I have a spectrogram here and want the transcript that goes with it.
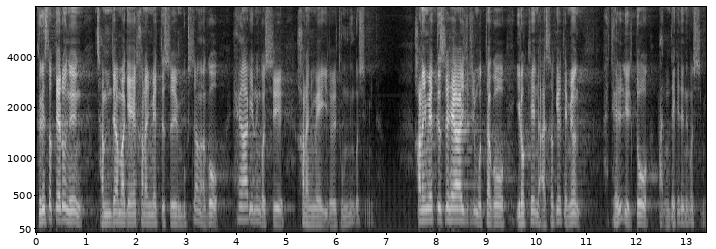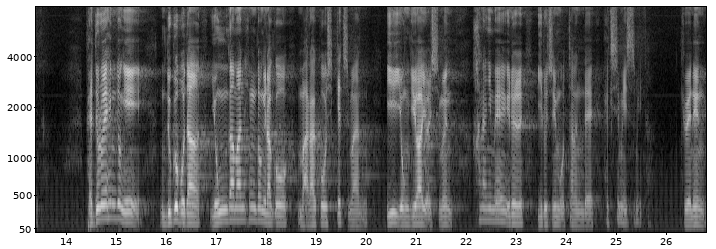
그래서 때로는 잠잠하게 하나님의 뜻을 묵상하고 헤아리는 것이 하나님의 일을 돕는 것입니다. 하나님의 뜻을 헤아리지 못하고 이렇게 나서게 되면 될 일도 안 되게 되는 것입니다. 베드로의 행동이 누구보다 용감한 행동이라고 말하고 싶겠지만 이 용기와 열심은 하나님의 일을 이루지 못하는데 핵심이 있습니다. 교회는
